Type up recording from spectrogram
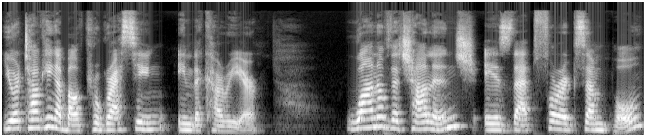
You're talking about progressing in the career. One of the challenge is that, for example,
